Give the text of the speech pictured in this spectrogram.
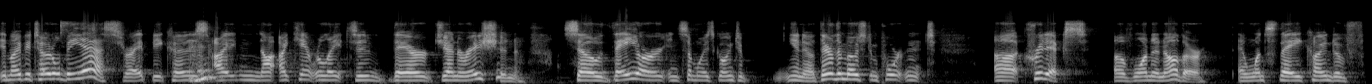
it might be total BS, right? Because mm-hmm. I'm not, I can't relate to their generation. So they are in some ways going to, you know, they're the most important uh, critics of one another. And once they kind of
